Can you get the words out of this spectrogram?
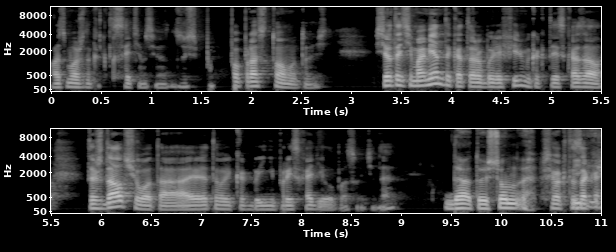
возможно, как-то с этим связано, то есть по- по-простому, то есть. Все вот эти моменты, которые были в фильме, как ты и сказал, ты ждал чего-то, а этого как бы и не происходило, по сути, да? Да, то есть он... Как-то зак...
